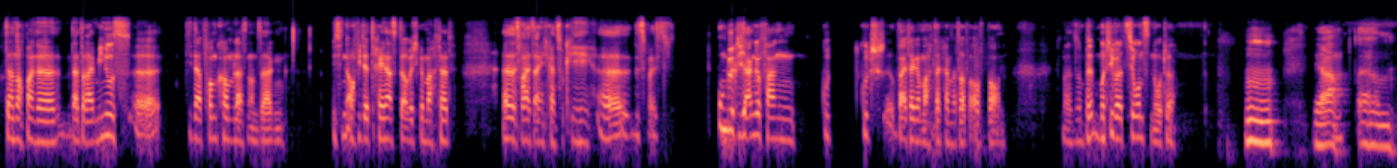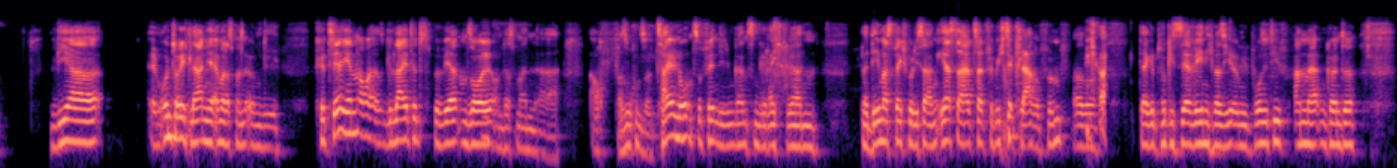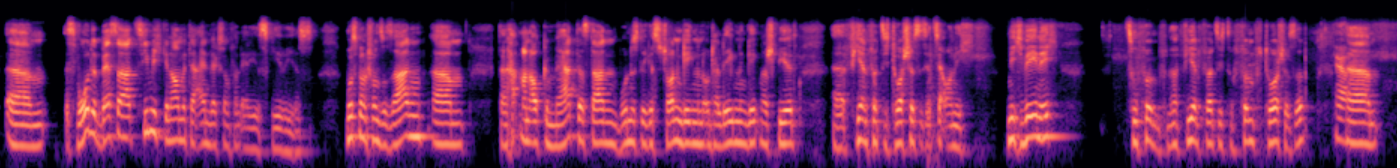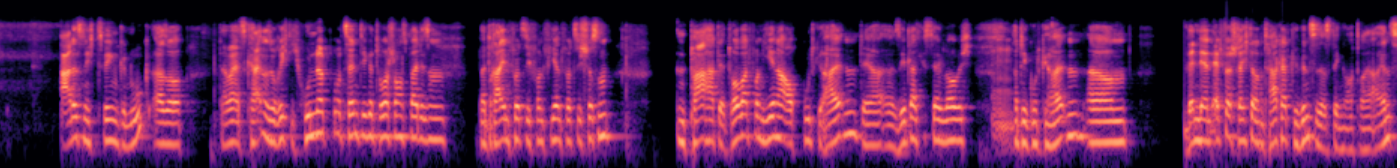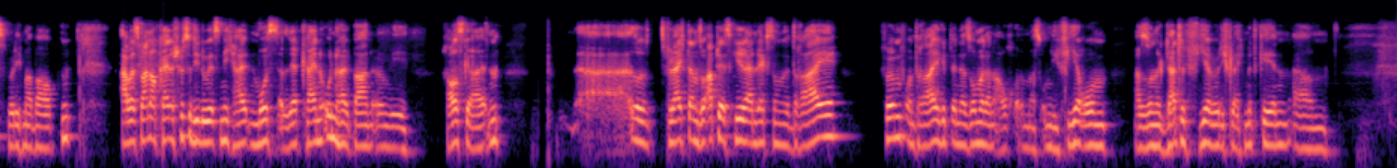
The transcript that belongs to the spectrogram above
da nochmal eine, eine 3 Minus, äh, die davon kommen lassen und sagen, bisschen auch wie der Trainer es, glaube ich, gemacht hat. Äh, das war jetzt eigentlich ganz okay. Äh, das war jetzt unglücklich angefangen, gut, gut weitergemacht, da können wir drauf aufbauen. Also Motivationsnote. Hm, ja, ähm, wir im Unterricht lernen ja immer, dass man irgendwie Kriterien auch geleitet bewerten soll und dass man äh, auch versuchen soll, Teilnoten zu finden, die dem Ganzen gerecht werden. Bei dem Aspekt würde ich sagen, erste Halbzeit für mich eine klare 5. Also ja. da gibt es wirklich sehr wenig, was ich irgendwie positiv anmerken könnte. Ähm, es wurde besser, ziemlich genau mit der Einwechslung von Eddie Skiri. Das muss man schon so sagen. Ähm, dann hat man auch gemerkt, dass dann Bundesligist schon gegen einen unterlegenen Gegner spielt. Äh, 44 Torschüsse ist jetzt ja auch nicht, nicht wenig. Zu fünf, ne? 44 zu fünf Torschüsse. Ja. Ähm, alles nicht zwingend genug. Also da war jetzt keine so richtig hundertprozentige Torchance bei diesen, bei 43 von 44 Schüssen. Ein paar hat der Torwart von Jena auch gut gehalten. Der äh, Sedlak ist der, glaube ich, hat die gut gehalten. Ähm, wenn der einen etwas schlechteren Tag hat, gewinnst du das Ding auch 3-1, würde ich mal behaupten. Aber es waren auch keine Schüsse, die du jetzt nicht halten musst. Also der hat keine unhaltbaren irgendwie rausgehalten. Also vielleicht dann so ab der Skill-Einwechslung eine 3, 5 und 3 gibt in der Summe dann auch irgendwas um die 4 rum. Also so eine glatte 4 würde ich vielleicht mitgehen. Ähm,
